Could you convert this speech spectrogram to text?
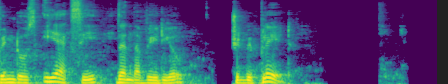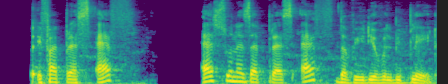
windows exe then the video should be played if i press f as soon as I press F, the video will be played.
